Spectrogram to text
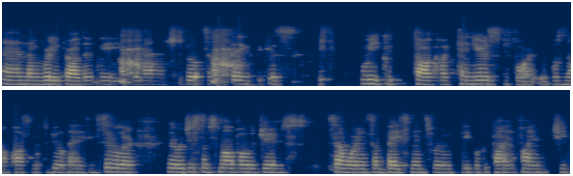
And I'm really proud that we, managed to build such a thing because we could talk like 10 years before, it was not possible to build anything similar. There were just some small boulder gyms somewhere in some basements where people could find, find cheap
